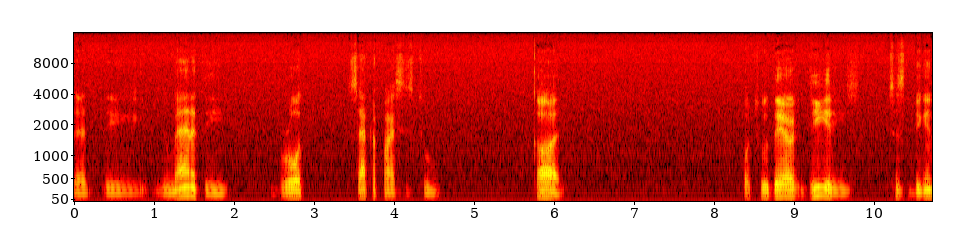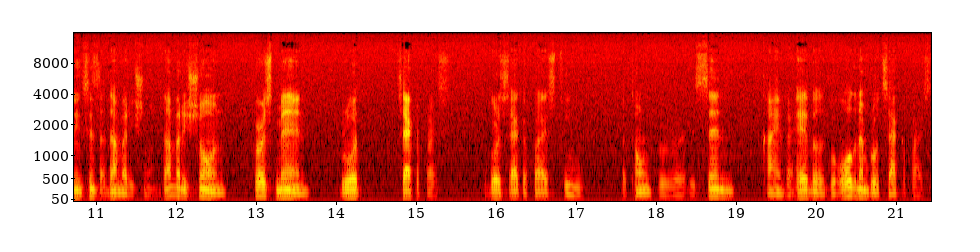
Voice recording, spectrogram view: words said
that the humanity brought sacrifices to God or to their deities since the beginning, since Adam HaRishon. Adam HaRishon, first man, brought sacrifice. He brought sacrifice to atone for uh, his sin, Cain Vahevel, but all of them brought sacrifices.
